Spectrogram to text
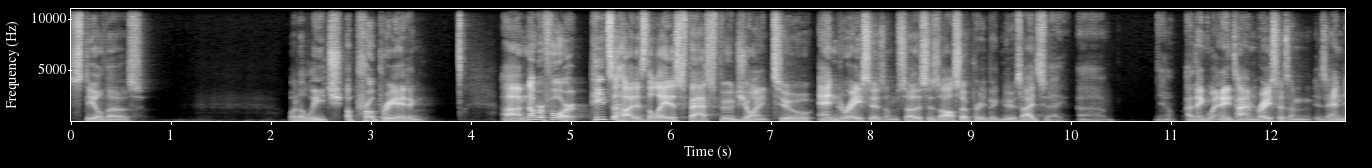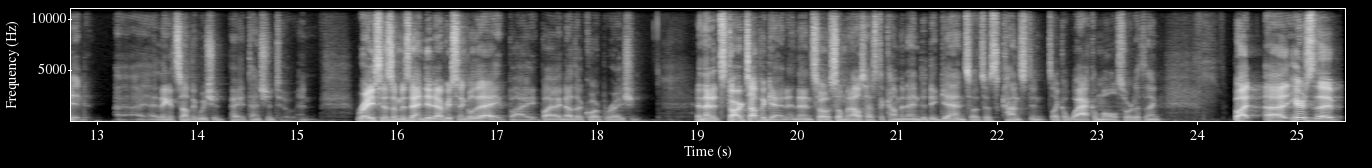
steal those? What a leech. Appropriating. Um, number four, Pizza Hut is the latest fast food joint to end racism. So this is also pretty big news, I'd say. Um, you know, I think anytime racism is ended, I, I think it's something we should pay attention to. And racism is ended every single day by, by another corporation. And then it starts up again. And then so someone else has to come and end it again. So it's this constant, it's like a whack a mole sort of thing. But uh, here's the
